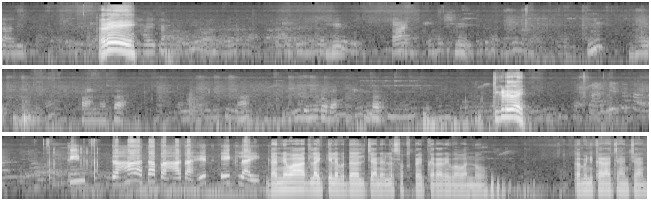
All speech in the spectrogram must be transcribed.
अरे! आहे का? हे. शे हं? हे. पानाचा. हा? इथून डबा इथं. तिकडे जाय. तीन दहा आता पाहत आहेत. एक लाईक धन्यवाद. लाईक केल्याबद्दल. चॅनलला सबस्क्राईब करा रे भावांनो कमेंट करा छान छान.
